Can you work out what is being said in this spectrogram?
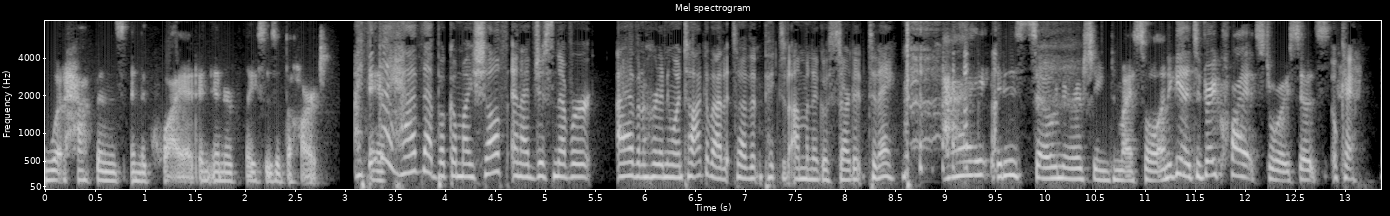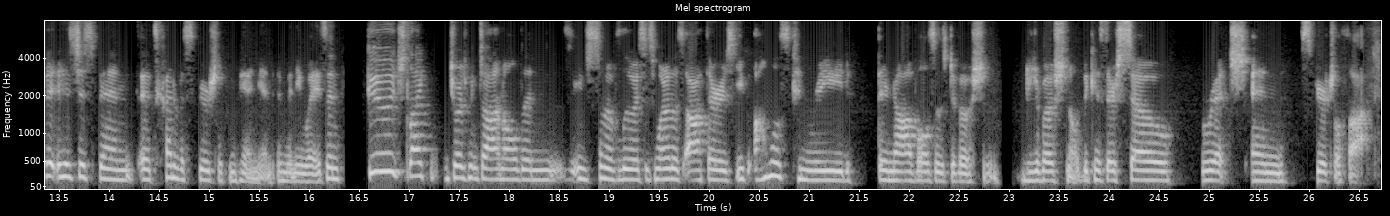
what happens in the quiet and inner places of the heart. I think and, I have that book on my shelf and I've just never I haven't heard anyone talk about it, so I haven't picked it. I'm going to go start it today. I, it is so nourishing to my soul. And again, it's a very quiet story. So it's, okay. It has just been, it's kind of a spiritual companion in many ways. And Goudge, like George MacDonald and some of Lewis, is one of those authors you almost can read their novels as devotion, devotional because they're so rich in spiritual thought.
